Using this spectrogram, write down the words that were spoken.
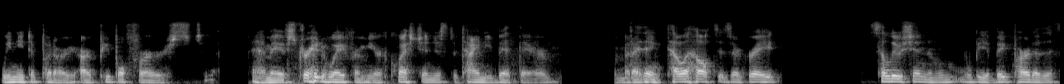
we need to put our, our people first. And I may have strayed away from your question just a tiny bit there. But I think telehealth is a great solution and will be a big part of the,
